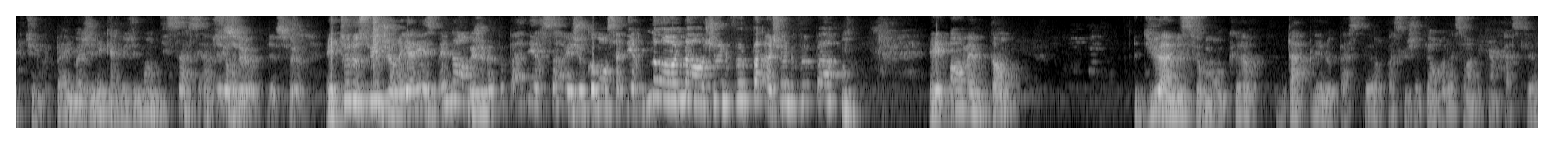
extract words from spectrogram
Et tu ne peux pas imaginer qu'un musulman dise ça, c'est absurde. Bien sûr, bien sûr. Et tout de suite, je réalise, mais non, mais je ne peux pas dire ça. Et je commence à dire, non, non, je ne veux pas, je ne veux pas. Et en même temps, Dieu a mis sur mon cœur d'appeler le pasteur, parce que j'étais en relation avec un pasteur.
